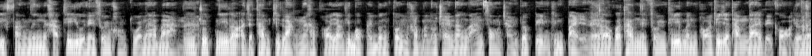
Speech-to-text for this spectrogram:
อีกฝั่งหนึ่งนะครับที่อยู่ในส่วนของตัวหน้าบ้านตรงจุดนี้เราอาจจะทำทีหลังนะครับเพราะอย่างที่บอกไปเบื้องต้นครับมันต้องใช้นั่งร้านสองชั้นเพื่อปีนขึ้นไปนะแต่เราก็ทำในส่วนที่มันพอที่จะทำได้ไปก่อนเดี๋ยวเรา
